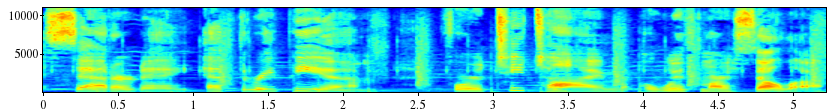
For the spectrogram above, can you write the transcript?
Saturday at 3 p.m. for a tea time with Marcella.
